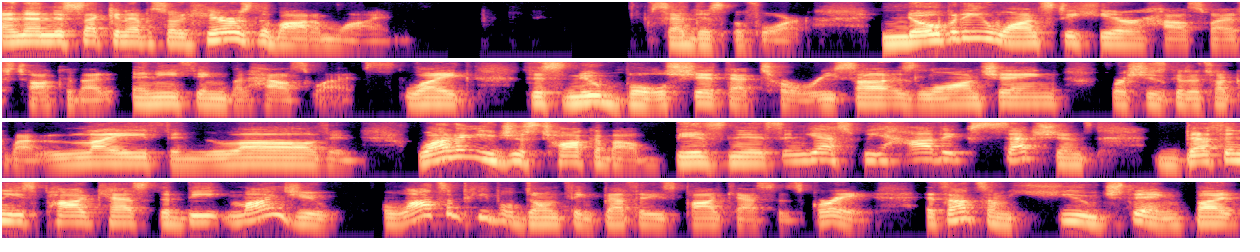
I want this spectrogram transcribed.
And then the second episode, here's the bottom line said this before. Nobody wants to hear housewives talk about anything but housewives. Like this new bullshit that Teresa is launching, where she's going to talk about life and love. And why don't you just talk about business? And yes, we have exceptions. Bethenny's podcast, The Beat, mind you, lots of people don't think Bethenny's podcast is great. It's not some huge thing, but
